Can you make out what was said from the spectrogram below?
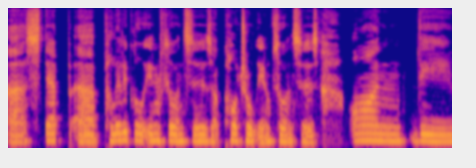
uh, steppe uh, political influences or cultural influences on the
